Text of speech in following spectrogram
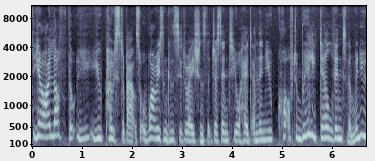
you know, I love that you, post about sort of worries and considerations that just enter your head, and then you quite often really delve into them. When you,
